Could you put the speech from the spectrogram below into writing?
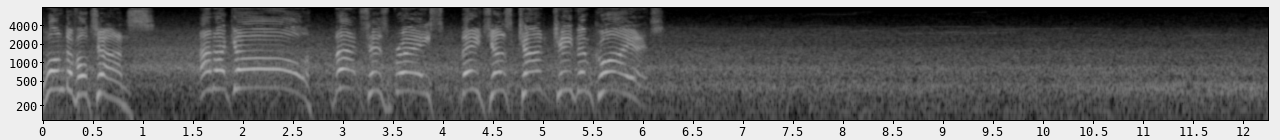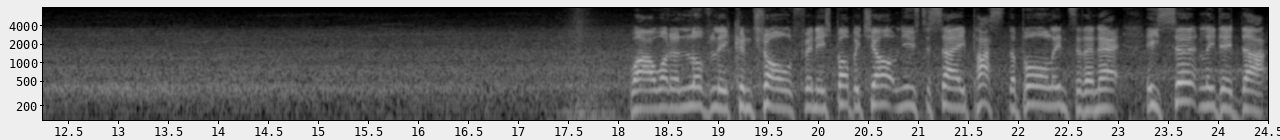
Wonderful chance. And a goal! That's his brace. They just can't keep him quiet. Wow, what a lovely controlled finish. Bobby Charlton used to say, pass the ball into the net. He certainly did that.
